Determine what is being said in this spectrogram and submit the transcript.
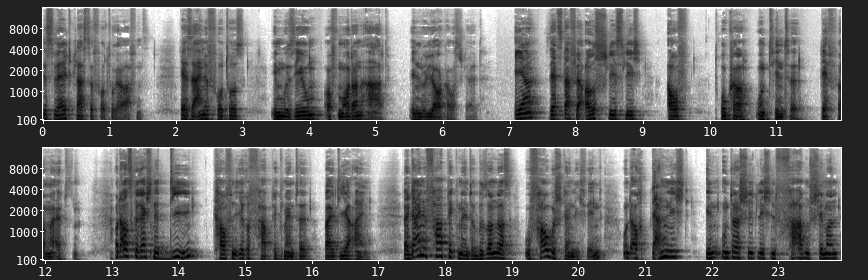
des Weltklasse-Fotografen, der seine Fotos im Museum of Modern Art in New York ausstellt. Er setzt dafür ausschließlich auf Drucker und Tinte der Firma Epson. Und ausgerechnet die kaufen ihre Farbpigmente bei dir ein. Weil deine Farbpigmente besonders UV-beständig sind und auch dann nicht in unterschiedlichen Farben schimmern,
